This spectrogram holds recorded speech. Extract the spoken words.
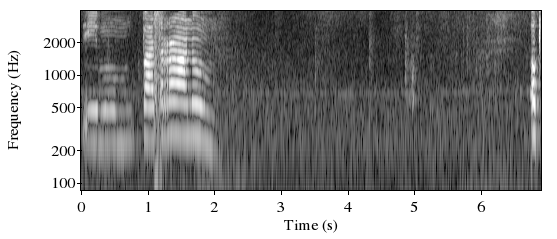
Simum patronum. Ok,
